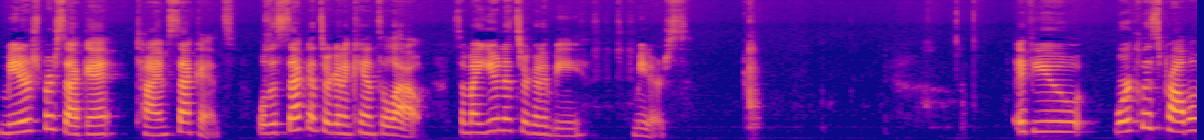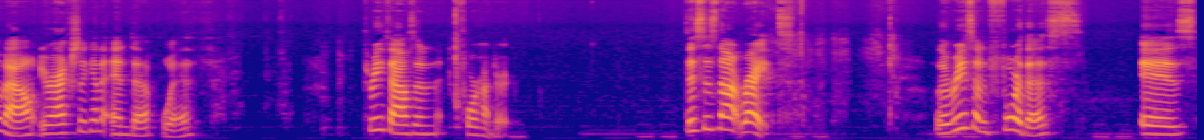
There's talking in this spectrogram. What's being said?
Meters per second times seconds. Well, the seconds are going to cancel out. So my units are going to be meters. If you work this problem out, you're actually going to end up with 3,400. This is not right. The reason for this is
